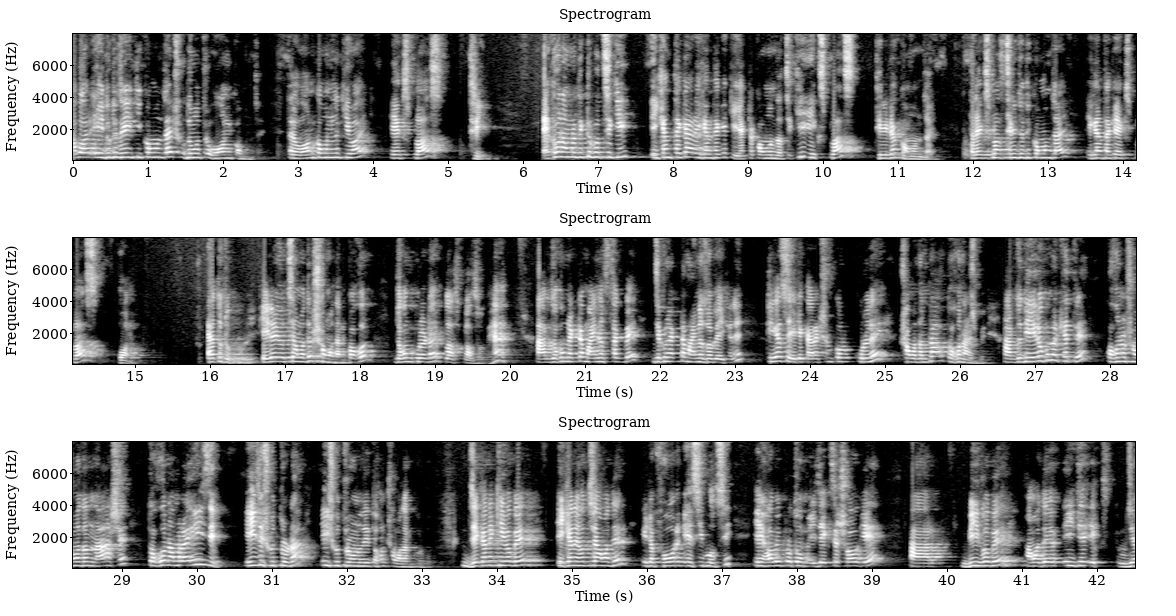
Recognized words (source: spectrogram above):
আবার এই দুটো থেকে কি কমন যায়? শুধুমাত্র ওয়ান কমন যায়। তাহলে ওয়ান কমন হলে কি হয়? এক্স প্লাস থ্রি এখন আমরা দেখতে পাচ্ছি কি, এইখান থেকে আর এখান থেকে কি, একটা কমন যাচ্ছে কি এক্স প্লাস থ্রিটা কমন যায়। তাহলে এক্স প্লাস থ্রি যদি কমন যায়, এখানে থাকে এক্স প্লাস ওয়ান এতটুকু। এটাই হচ্ছে আমাদের সমাধান। কখন? যখন পুরোটাই প্লাস প্লাস হবে হ্যাঁ? আর যখন একটা মাইনাস থাকবে যে কোনো একটা মাইনাস হবে এখানে, ঠিক আছে? এটা কারেকশন করলে সমাধানটা তখন আসবে। আর যদি এরকমের ক্ষেত্রে কখনো সমাধান না আসে, তখন আমরা এই যে এই যে সূত্রটা, এই সূত্র অনুযায়ী তখন সমাধান করব। যেখানে কি হবে? এখানে হচ্ছে আমাদের এটা ফোর এসি বলছি। এ হবে প্রথম, এই যে এক্সের সহগ এ আর বি হবে আমাদের এই যে এক্স যে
